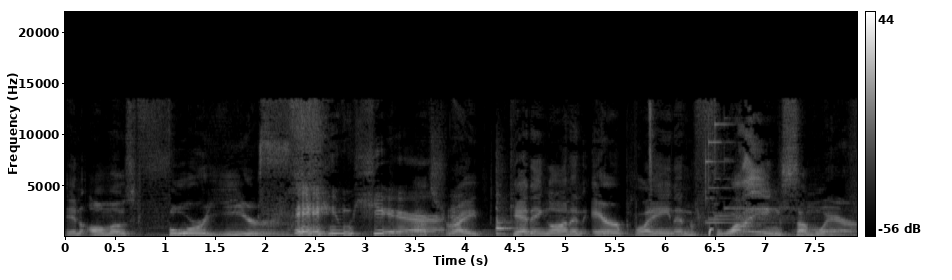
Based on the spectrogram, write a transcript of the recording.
in almost four years. Same here. That's right. Getting on an airplane and flying somewhere.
